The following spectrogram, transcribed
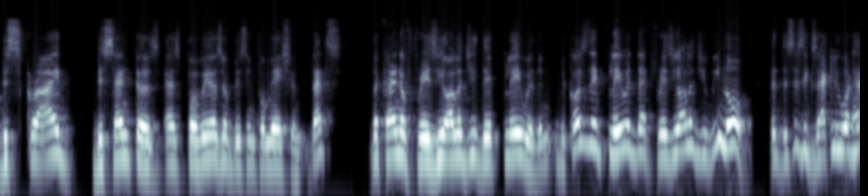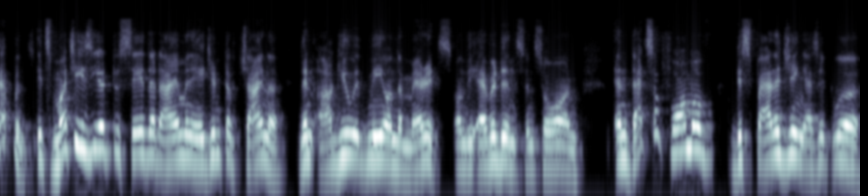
describe dissenters as purveyors of disinformation. That's the kind of phraseology they play with. And because they play with that phraseology, we know that this is exactly what happens. It's much easier to say that I am an agent of China than argue with me on the merits, on the evidence, and so on. And that's a form of disparaging, as it were,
